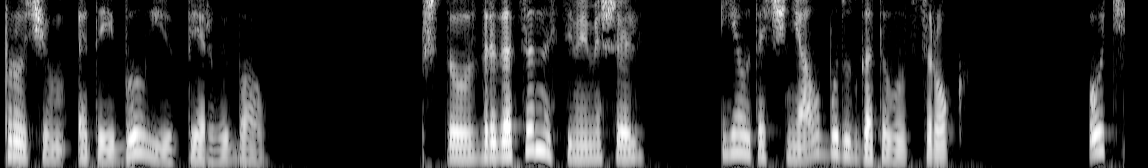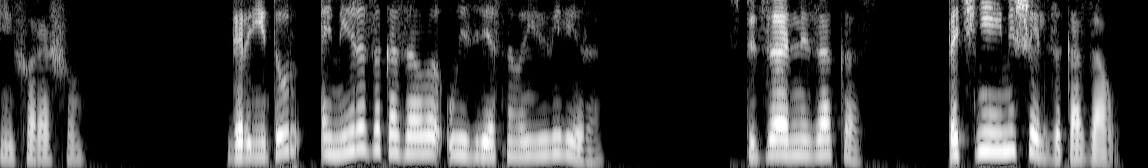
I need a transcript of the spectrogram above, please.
Впрочем, это и был ее первый бал. «Что с драгоценностями, Мишель?» Я уточнял, будут готовы в срок. «Очень хорошо». Гарнитур Эмира заказала у известного ювелира. «Специальный заказ. Точнее, Мишель заказал.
